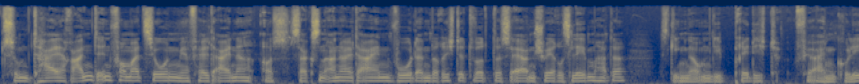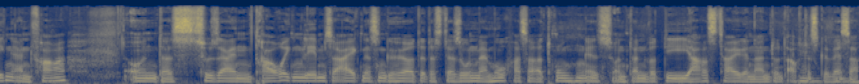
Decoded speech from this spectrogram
zum Teil Randinformationen. Mir fällt eine aus Sachsen-Anhalt ein, wo dann berichtet wird, dass er ein schweres Leben hatte. Es ging da um die Predigt für einen Kollegen, einen Pfarrer. Und dass zu seinen traurigen Lebensereignissen gehörte, dass der Sohn beim Hochwasser ertrunken ist. Und dann wird die Jahreszahl genannt und auch das mhm. Gewässer.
